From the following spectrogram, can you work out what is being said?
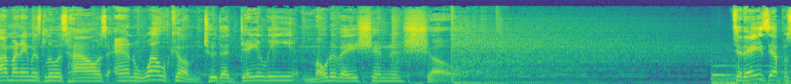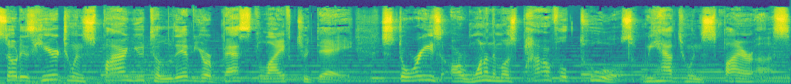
Hi, my name is Lewis Howes, and welcome to the Daily Motivation Show. Today's episode is here to inspire you to live your best life today. Stories are one of the most powerful tools we have to inspire us,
